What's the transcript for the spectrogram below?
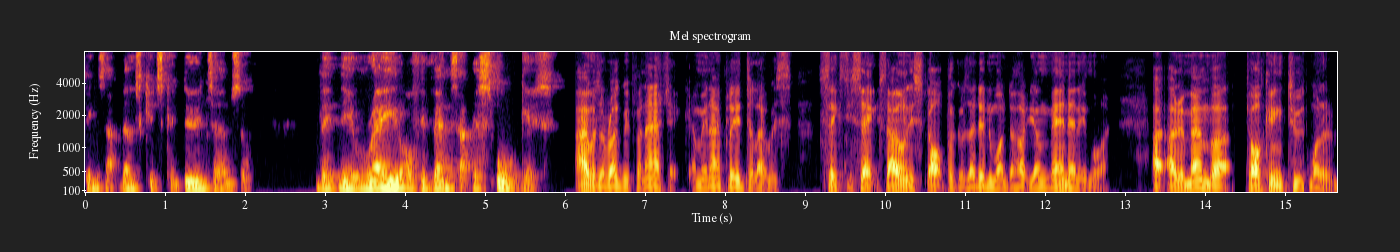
things that those kids can do in terms of the, the array of events that the sport gives. I was a rugby fanatic. I mean, I played till I was 66. I only stopped because I didn't want to hurt young men anymore. I, I remember talking to one of the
